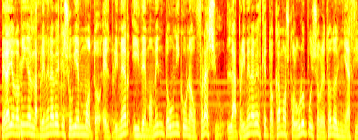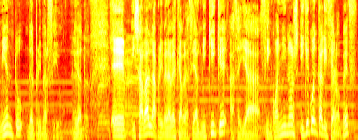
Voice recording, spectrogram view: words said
Pelayo Domínguez, la primera vez que subí en moto, el primer y de momento único naufragio, la primera vez que tocamos con el grupo y sobre todo el nacimiento del primer fiu. Mira tú. Eh, Isabel, la primera vez que abracé al Miquique, hace ya cinco añinos. ¿Y qué cuenta Alicia López?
